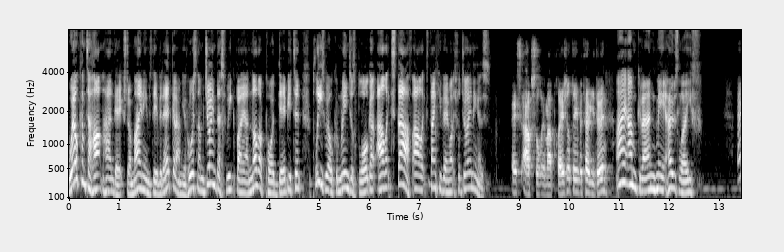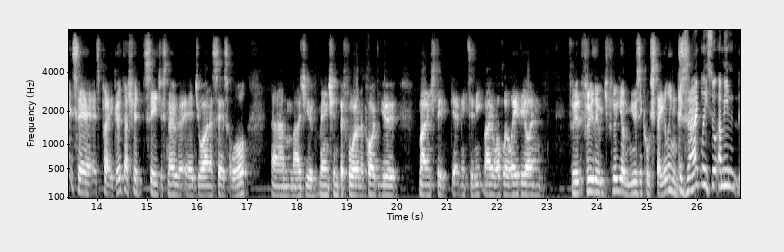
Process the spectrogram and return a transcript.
Welcome to Heart and Hand Extra. My name's David Edgar. I'm your host, and I'm joined this week by another pod debutant. Please welcome Rangers blogger Alex Staff. Alex, thank you very much for joining us. It's absolutely my pleasure, David. How are you doing? I am grand, mate. How's life? It's uh, it's pretty good. I should say just now that uh, Joanna says hello. Um, as you mentioned before on the pod, you managed to get me to meet my lovely lady on through through the through your musical stylings. Exactly. So, I mean,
